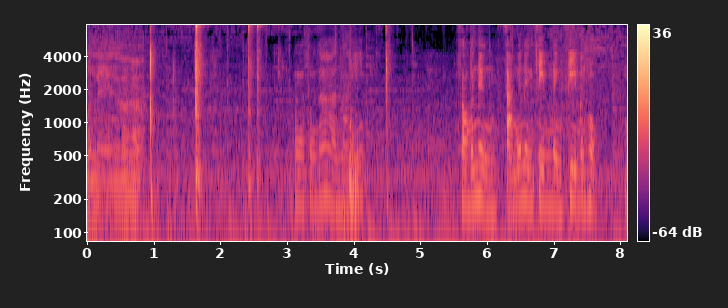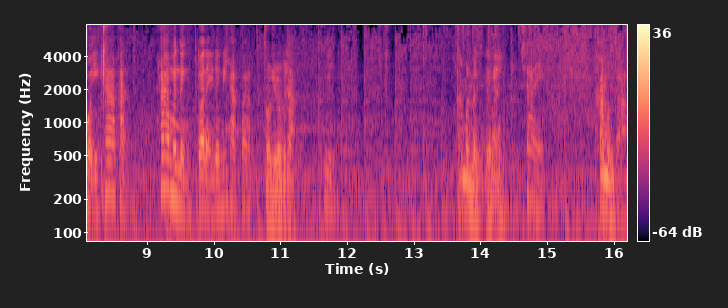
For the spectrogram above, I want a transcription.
มันแรงอะเพอร์โซนาไลท์สองหมื่นหนึ่งสามหมื่นหนึ่งสี่หมื่นหนึ่งสี่หมื่นหกบวกอีกห้าพันห้าหมื่นหนึ่งตัวไหนโดนพิทักษ์บ้างตัวนี้เราพิทักษ์ยิงถ้ามันหนึ่งใช่ไหมใช่ห้าหมื่นสาม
